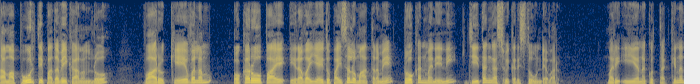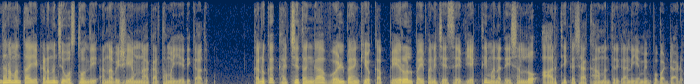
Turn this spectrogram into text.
తమ పూర్తి పదవీకాలంలో వారు కేవలం ఒక రూపాయి ఇరవై ఐదు పైసలు మాత్రమే టోకన్ మనీని జీతంగా స్వీకరిస్తూ ఉండేవారు. మరి ఈయనకు తక్కిన ధనమంతా ఎక్కడనుంచి వస్తోంది అన్న విషయం నాకర్థమయ్యేది కాదు. కనుక ఖచ్చితంగా వరల్డ్ బ్యాంక్ యొక్క పేరోల్పై పనిచేసే వ్యక్తి మన దేశంలో ఆర్థిక శాఖామంత్రిగా నియమింపబడ్డాడు.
